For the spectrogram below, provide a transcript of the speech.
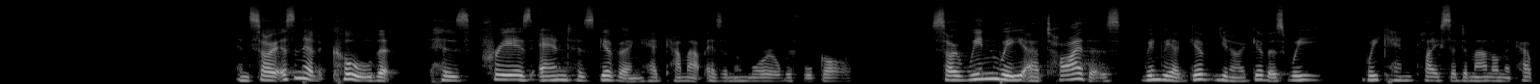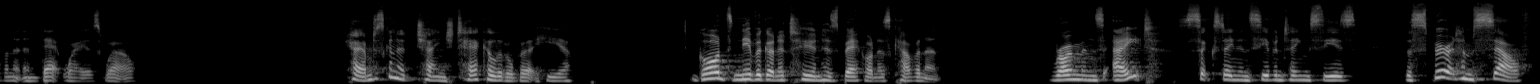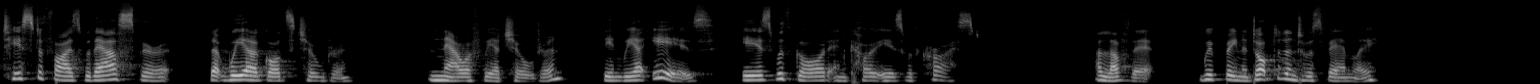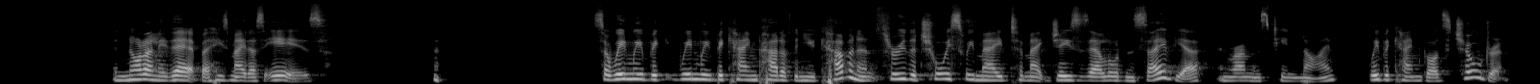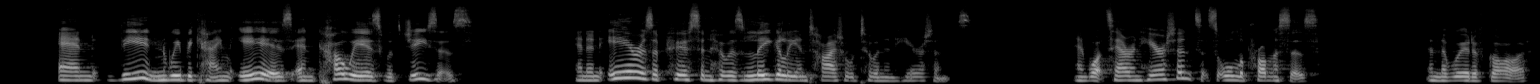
And so, isn't it cool that his prayers and his giving had come up as a memorial before God? So, when we are tithers, when we are give, you know, givers, we we can place a demand on the covenant in that way as well. Okay, I'm just going to change tack a little bit here. God's never going to turn his back on his covenant. Romans 8, 16 and 17 says, The Spirit Himself testifies with our spirit that we are God's children. Now, if we are children, then we are heirs, heirs with God and co heirs with Christ. I love that. We've been adopted into his family. And not only that, but he's made us heirs. so when we, be, when we became part of the new covenant, through the choice we made to make Jesus our Lord and Savior in Romans 10 9, we became God's children. And then we became heirs and co heirs with Jesus. And an heir is a person who is legally entitled to an inheritance. And what's our inheritance? It's all the promises in the Word of God.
